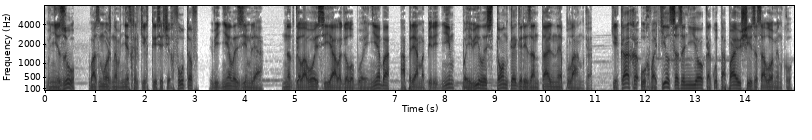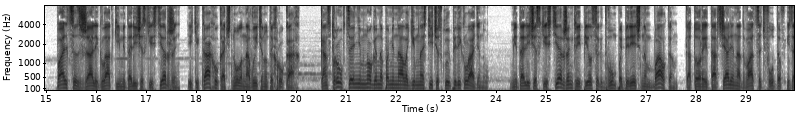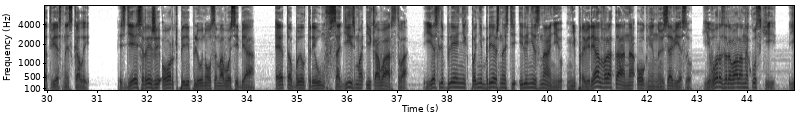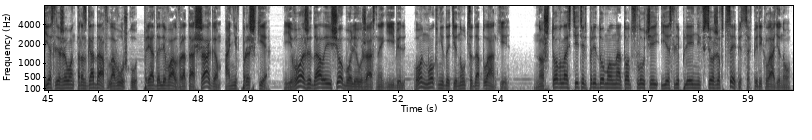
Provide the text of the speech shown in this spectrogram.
Внизу, возможно, в нескольких тысячах футов, виднелась земля. Над головой сияло голубое небо, а прямо перед ним появилась тонкая горизонтальная планка. Кикаха ухватился за нее, как утопающий за соломинку. Пальцы сжали гладкий металлический стержень, и Кикаху качнуло на вытянутых руках. Конструкция немного напоминала гимнастическую перекладину. Металлический стержень крепился к двум поперечным балкам, которые торчали на 20 футов из отвесной скалы. Здесь рыжий орк переплюнул самого себя. Это был триумф садизма и коварства. Если пленник по небрежности или незнанию не проверял врата на огненную завесу, его разрывало на куски. Если же он, разгадав ловушку, преодолевал врата шагом, а не в прыжке, его ожидала еще более ужасная гибель. Он мог не дотянуться до планки. Но что властитель придумал на тот случай, если пленник все же вцепится в перекладину?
